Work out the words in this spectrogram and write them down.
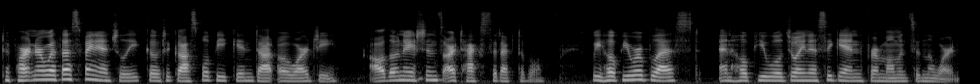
To partner with us financially, go to gospelbeacon.org. All donations are tax deductible. We hope you are blessed and hope you will join us again for Moments in the Word.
